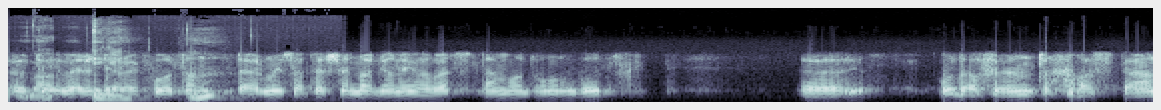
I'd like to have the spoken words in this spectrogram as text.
Öt a, éves igen. gyerek voltam, uh-huh. természetesen nagyon élveztem a dolgot. Odafönt aztán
